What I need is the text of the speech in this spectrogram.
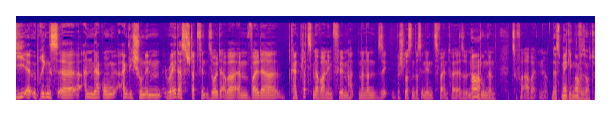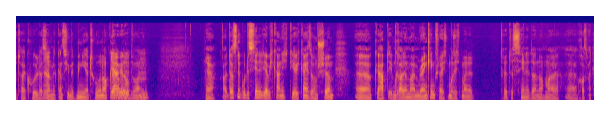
die äh, übrigens äh, Anmerkung eigentlich schon im Raiders stattfinden sollte, aber ähm, weil da kein Platz mehr war in dem Film, hat man dann se- beschlossen, das in den zweiten Teil, also in Ah. Doom dann zu verarbeiten. Ja. Das Making-of ist auch total cool. Das ist Ja. ja mit ganz viel mit Miniaturen noch Ja, gearbeitet genau. worden. Mhm. Ja, aber das ist eine gute Szene, die habe ich gar nicht, die habe ich gar nicht so auf dem Schirm äh, gehabt, eben gerade in meinem Ranking. Vielleicht muss ich meine dritte Szene da nochmal äh, rausmachen.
